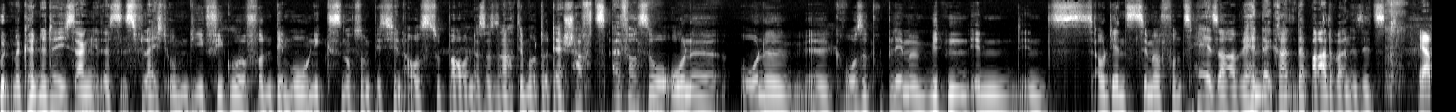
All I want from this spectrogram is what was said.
Gut, man könnte natürlich sagen, das ist vielleicht, um die Figur von Dämonix noch so ein bisschen auszubauen, dass er so nach dem Motto, der schafft's einfach so ohne, ohne äh, große Probleme mitten in, ins Audienzzimmer von Cäsar, während er gerade in der Badewanne sitzt. Ja,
